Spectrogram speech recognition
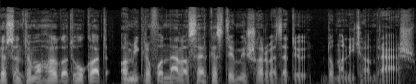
Köszöntöm a hallgatókat, a mikrofonnál a szerkesztő műsorvezető Domanics András.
